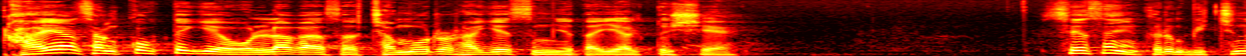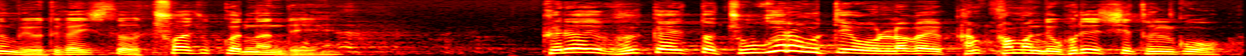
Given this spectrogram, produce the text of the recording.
가야산 꼭대기에 올라가서 점호를 하겠습니다. 12시에. 세상에 그런 미친놈이 어디가 있어. 추워 죽겠는데. 그래가지고 거기까지 또 죽으라고 뛰어 올라가요. 캄캄한데 후레쉬 들고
